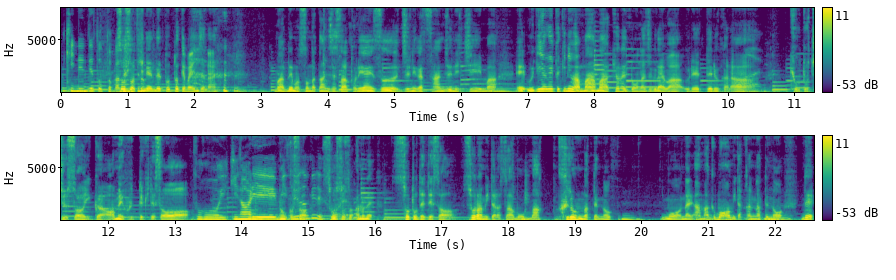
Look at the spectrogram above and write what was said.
記念で撮っとかそうそう記念で撮っとけばいいんじゃない？まあでもそんな感じでさとりあえず12月30日まあ、うん。え売上的にはまあまあ去年と同じぐらいは売れてるから、はい今日途中さ一回雨降ってきてさ。そういきなり水だけですか、そうね、そうそう。あのね外出てさ空見たらさもう真っ黒になってんの。うんもう何雨雲みたいな感じになってんの、うん。で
